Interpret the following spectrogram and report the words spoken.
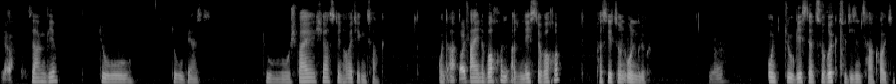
Ja. Sagen wir, du, du, wie heißt es? Du speicherst den heutigen Tag. Und eine Woche, also nächste Woche, passiert so ein Unglück. Mhm. Und du gehst dann zurück zu diesem Tag heute.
